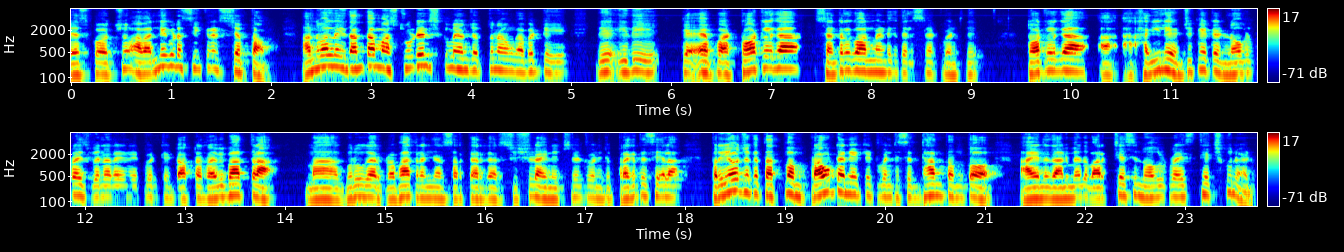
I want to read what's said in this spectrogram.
చేసుకోవచ్చు. అవన్నీ కూడా సీక్రెట్స్ చెప్తాం. అందువల్ల ఇదంతా మా స్టూడెంట్స్కి మేము చెప్తున్నాం కాబట్టి ఇది- ఇది టోటల్గా సెంట్రల్ గవర్నమెంట్కి తెలిసినటువంటిది. టోటల్గా highly educated Nobel prize winner అయినటువంటి డాక్టర్ రవిబాత్ర మా గురువు గారు ప్రభాత్ రంజన్ సర్కార్ గారు శిష్యుడు. ఆయన ఇచ్చినటువంటి ప్రగతిశీల ప్రయోజక తత్వం ప్రౌట్ అనేటటువంటి సిద్ధాంతంతో ఆయన దాని మీద వర్క్ చేసి నోబెల్ ప్రైజ్ తెచ్చుకున్నాడు.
